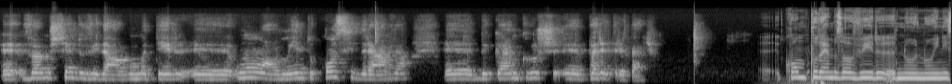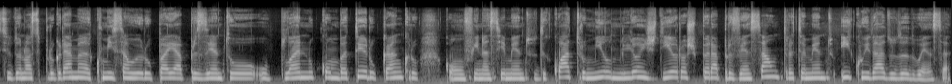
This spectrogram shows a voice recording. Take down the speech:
eh, vamos sem dúvida alguma ter eh, um aumento considerável de cancros para tratar. Como pudemos ouvir no, no, início do nosso programa, a Comissão Europeia apresentou o plano Combater o Cancro, com um financiamento de 4 mil milhões de euros para a prevenção, tratamento e cuidado da doença.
